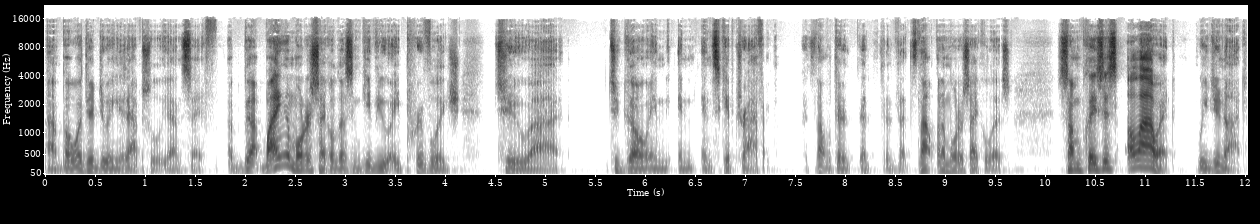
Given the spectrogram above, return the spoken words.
Uh, but what they're doing is absolutely unsafe. Buying a motorcycle doesn't give you a privilege to uh, to go and, and, and, skip traffic. That's not what they're, that, that's not what a motorcycle is. Some places allow it. We do not.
